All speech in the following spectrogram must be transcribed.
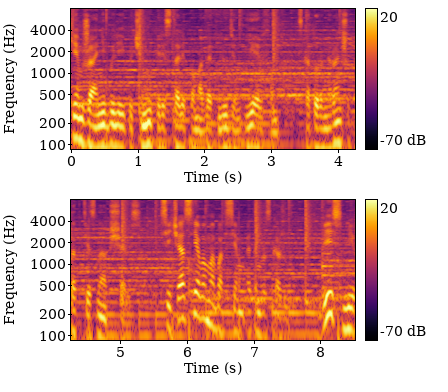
Кем же они были и почему перестали помогать людям и эльфам, с которыми раньше так тесно общались? Сейчас я вам обо всем этом расскажу. Весь мир,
